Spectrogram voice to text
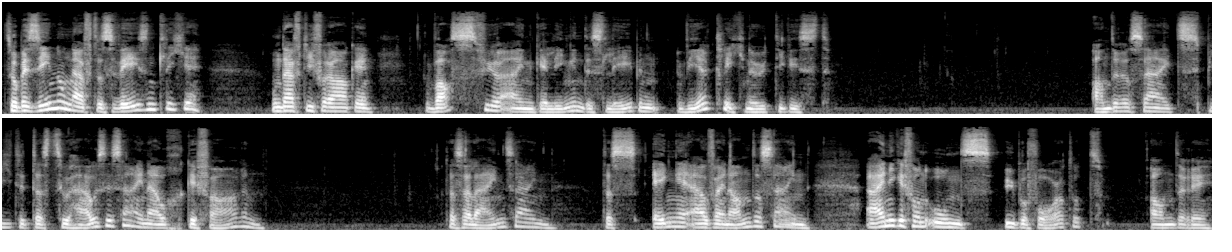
zur Besinnung auf das Wesentliche und auf die Frage, was für ein gelingendes Leben wirklich nötig ist. Andererseits bietet das Zuhause-Sein auch Gefahren. Das Alleinsein, das enge Aufeinandersein. Einige von uns überfordert, andere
